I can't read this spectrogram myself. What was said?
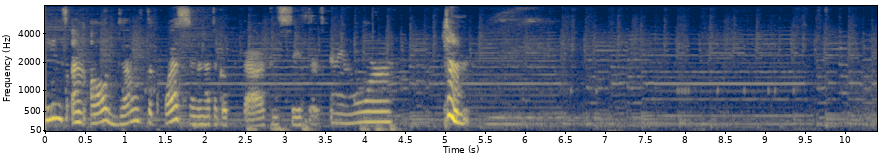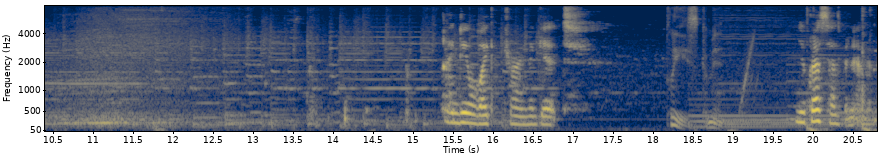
Means I'm all done with the quest and I have to go back and see if there's any more. I do like trying to get. Please, come in. Your quest has been added.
